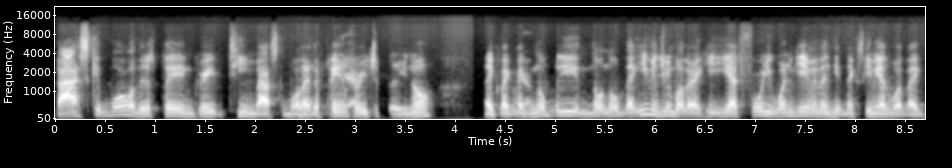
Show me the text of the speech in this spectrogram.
basketball. They're just playing great team basketball. Like they're playing for each other. You know, like like like Yeah. nobody no no like even Jimmy Butler. Like he, he had 41 game and then he, next game he had what like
